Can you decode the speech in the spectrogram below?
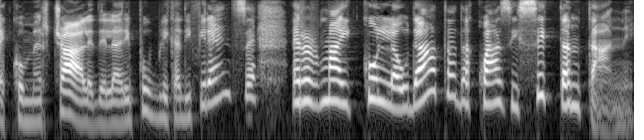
e commerciale della Repubblica di Firenze era ormai collaudata da quasi 70 anni,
